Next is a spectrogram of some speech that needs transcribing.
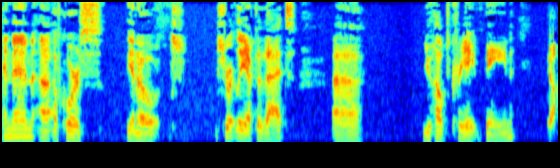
And then, uh, of course, you know, sh- shortly after that, uh, you helped create Bane. Yeah.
